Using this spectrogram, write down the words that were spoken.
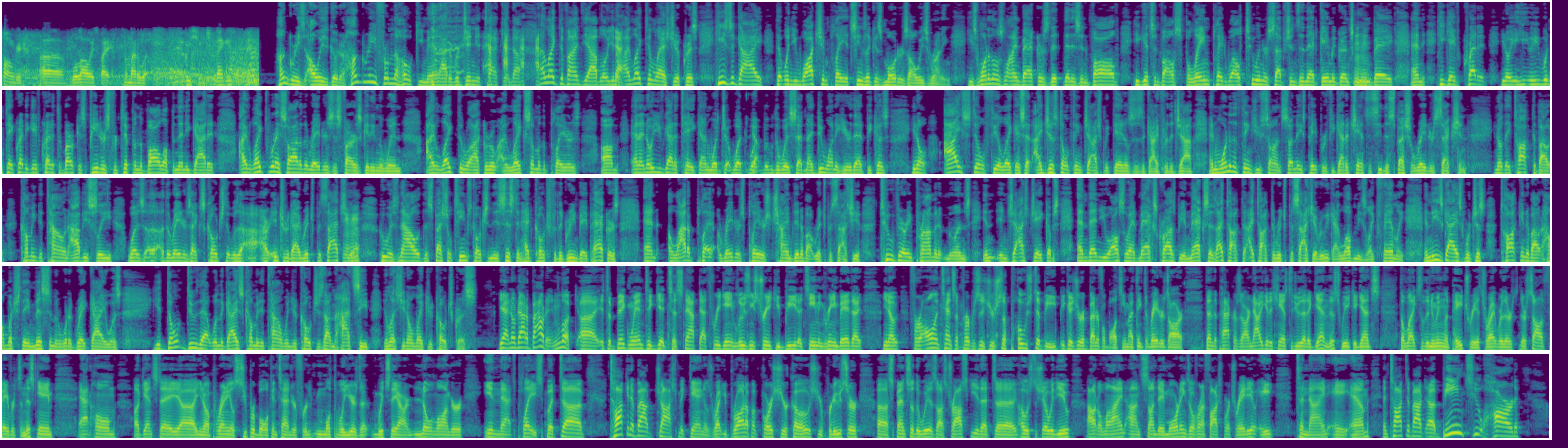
Hungry. Uh, we'll always fight, no matter what. Appreciate you. Thank you. Hungary's always good. Hungary from the Hokie man out of Virginia Tech, and uh, I like Divine Deablo. You know, Yeah. I liked him last year, Chris. He's a guy that when you watch him play, it seems like his motor's always running. He's one of those linebackers that that is involved. He gets involved. Spillane played well, two interceptions in that game against Green Bay, and he gave credit. You know, he he wouldn't take credit. He gave credit to Marcus Peters for tipping the ball up, and then he got it. I liked what I saw out of the Raiders as far as getting the win. I like the locker room. I like some of the players. Um, and I know you've got a take on what what what the Wiz said, and I do want to hear that because you know I still feel like I said I just don't think Josh McDaniels is the guy for the job. And one of the things you saw in Sunday's paper, if you got a chance to see the special Raiders section, you know they talked about coming to town. Obviously, was uh, the Raiders ex coach that was uh, our inter guy Rich Bisaccia, who is now the special teams coach and the assistant head coach for the Green Bay Packers. And a lot of play, Raiders players chimed in about Rich Bisaccia. Two very prominent ones in, in Josh Jacobs. And then you also had Maxx Crosby. And Maxx says, I talk to, I talk to Rich Bisaccia every week. I love him. He's like family. And these guys were just talking about how much they miss him and what a great guy he was. You don't do that when the guy's coming to town when your coach is on the hot seat unless you don't like your coach, Chris. Yeah, no doubt about it. And look, uh, it's a big win to get to snap that three game losing streak. You beat a team in Green Bay that, you know, for all intents and purposes, you're supposed to beat because you're a better football team. I think the Raiders are than the Packers are. Now you get a chance to do that again this week against the likes of the New England Patriots, right? Where they're, they're solid favorites in this game at home against a, uh, you know, perennial Super Bowl contender for multiple years, that, which they are no longer in that place. But, uh, talking about Josh McDaniels, right? You brought up, of course, your co-host, your producer, uh, Spencer the Wiz Ostrowski that, uh, hosts the show with you out of line on Sunday mornings over on Fox Sports Radio, 8 to 9 a.m. and talked about, uh, being too hard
